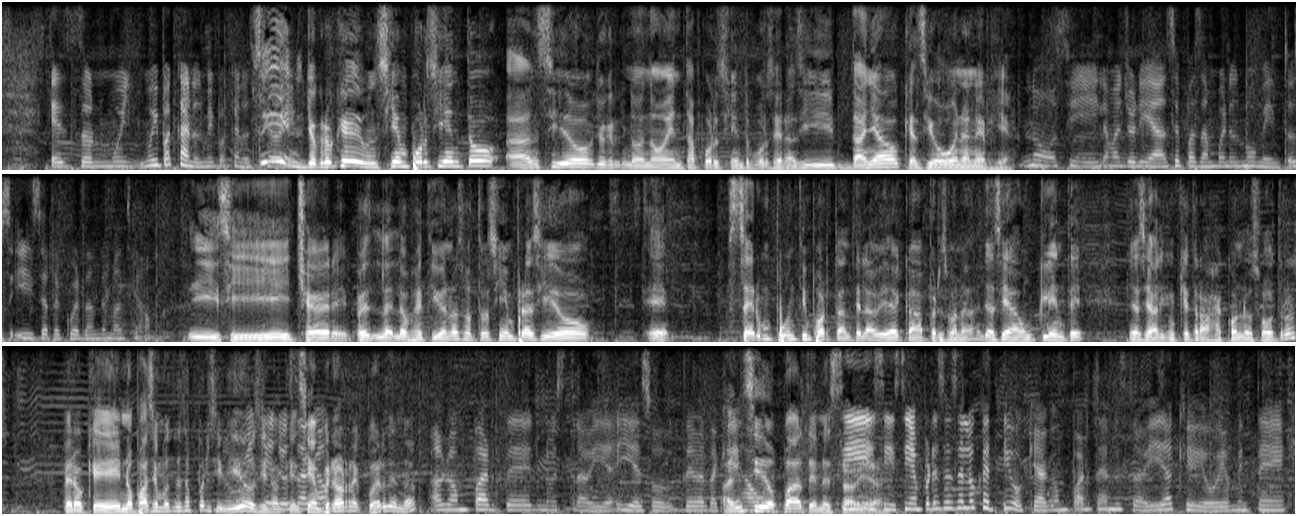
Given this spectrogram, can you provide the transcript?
Es, son muy, muy bacanos, muy bacanos. Sí, yo creo que un 100% han sido, yo creo, no, 90% por ser así dañado, que ha sido buena energía. No, sí, la mayoría se pasan buenos momentos y se recuerdan demasiado. Y sí, chévere. Pues el objetivo de nosotros siempre ha sido eh, ser un punto importante en la vida de cada persona, ya sea un cliente, ya sea alguien que trabaja con nosotros, pero que no pasemos desapercibidos, No, y que sino que siempre hagan- nos recuerden, ¿no? Hagan parte de nuestra vida y eso de verdad que Han deja sido parte de nuestra Sí, vida. sí, siempre ese es el objetivo, que hagan parte de nuestra vida, que obviamente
